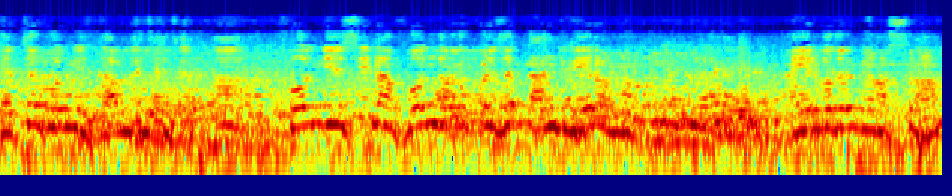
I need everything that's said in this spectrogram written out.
చర్చ ఫోన్ చేసి. ఫోన్ చేసి నా ఫోన్ దొరకపోయేసరికి దానికి వేరే ఉన్నాం. అయ్యర్ మేము వస్తున్నాం.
